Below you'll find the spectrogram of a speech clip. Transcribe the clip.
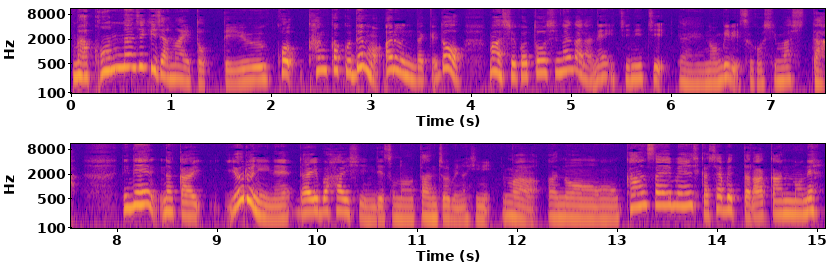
まあこんな時期じゃないとっていう感覚でもあるんだけどまあ仕事をしながらね一日、え、のんびり過ごしました。でねなんか夜にねライブ配信でその誕生日の日にまああのー、関西弁しか喋ったらあかんのね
